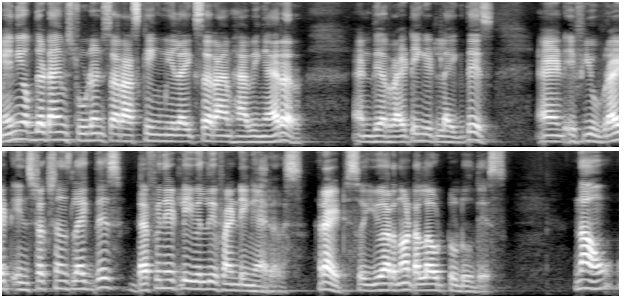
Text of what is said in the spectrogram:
Many of the time students are asking me like sir I am having error and they are writing it like this and if you write instructions like this definitely you will be finding errors right. So, you are not allowed to do this. Now,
